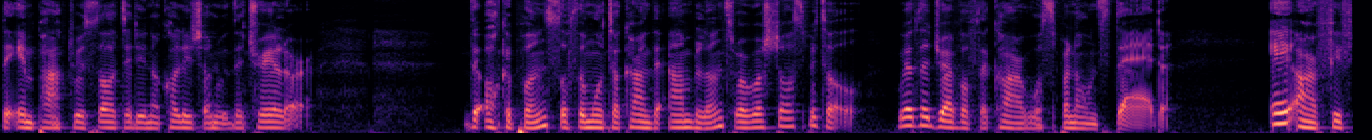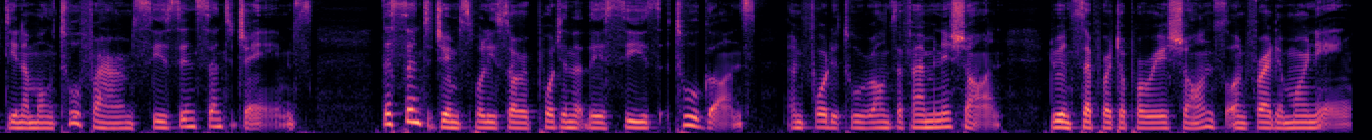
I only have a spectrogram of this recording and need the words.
The impact resulted in a collision with the trailer. The occupants of the motor car and the ambulance were rushed to hospital, where the driver of the car was pronounced dead. AR 15 among two firearms seized in St. James. The St. James police are reporting that they seized two guns and 42 rounds of ammunition during separate operations on Friday morning.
